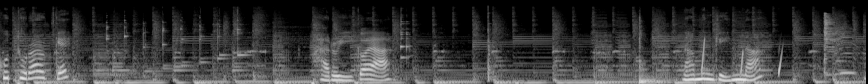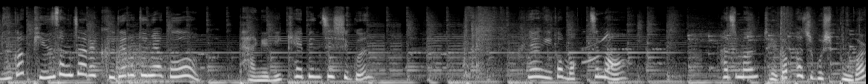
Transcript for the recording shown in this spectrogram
곧 돌아올게. 바로 이거야. 남은 게 있나? 누가 빈 상자를 그대로 두냐고. 당연히 케빈 짓이군. 그냥 이거 먹지 뭐. 하지만 되갚아주고 싶은걸?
